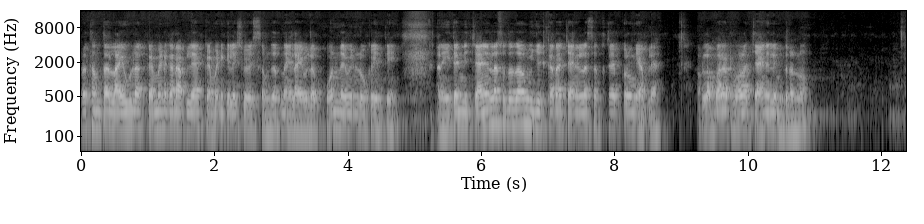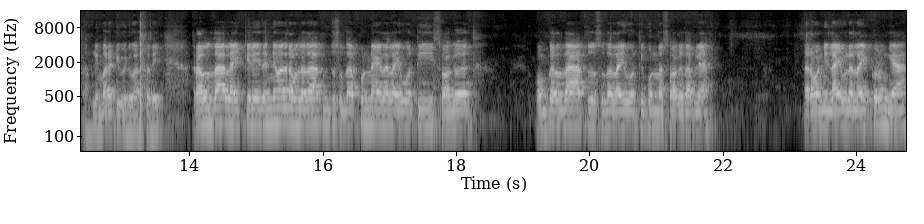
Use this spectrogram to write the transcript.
प्रथमतः लाईव्हला कमेंट करा आपल्या. कमेंट केल्याशिवाय समजत नाही लाईव्हला कोण नवीन लोक येते. आणि त्यांनी चॅनलला सुद्धा जाऊन व्हिजिट करा. चॅनलला सबस्क्राईब करून घ्या आपल्या. आपला मराठमोळा चॅनल आहे मित्रांनो. आपले मराठी व्हिडिओ असतात ते. राहुल दादा लाईक केले. धन्यवाद राहुल दादा. तुमचं सुद्धा पुन्हा एकदा लाईव्हवरती स्वागत. ओमकार दादा तुझं सुद्धा लाईव्हवरती पुन्हा स्वागत आपल्या. सर्वांनी लाईव्हला लाईक करून घ्या.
